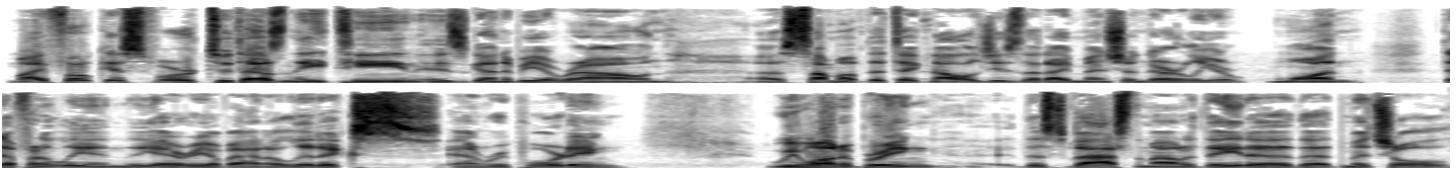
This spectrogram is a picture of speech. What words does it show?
My focus for 2018 is going to be around uh, some of the technologies that I mentioned earlier. One, definitely in the area of analytics and reporting. We want to bring this vast amount of data that Mitchell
